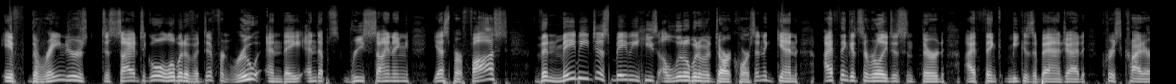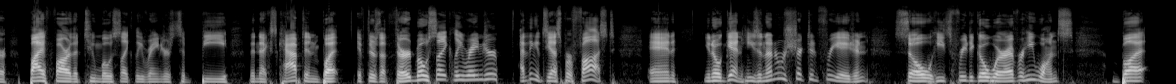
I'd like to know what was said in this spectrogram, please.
if the Rangers decide to go a little bit of a different route and they end up re signing Jesper Fast, then maybe, just maybe, he's a little bit of a dark horse. And again, I think it's a really distant third. I think Mika Zibanejad, Chris Kreider, by far the two most likely Rangers to be the next captain. But if there's a third most likely Ranger, I think it's Jesper Fast. And, you know, again, he's an unrestricted free agent, so he's free to go wherever he wants. But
